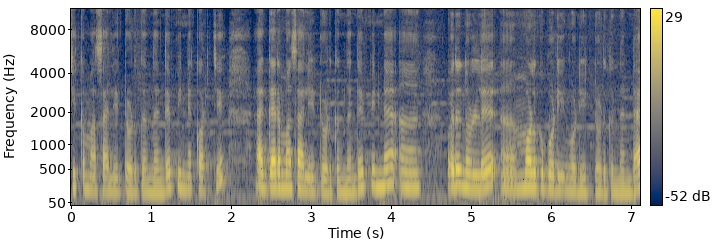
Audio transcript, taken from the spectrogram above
ചിക്കൻ മസാല ഇട്ട് കൊടുക്കുന്നുണ്ട്. പിന്നെ കുറച്ച് ഗരം മസാല ഇട്ട് കൊടുക്കുന്നുണ്ട്. പിന്നെ ഒരു നുള്ള് മുളക് പൊടിയും കൂടി ഇട്ട് കൊടുക്കുന്നുണ്ട്.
